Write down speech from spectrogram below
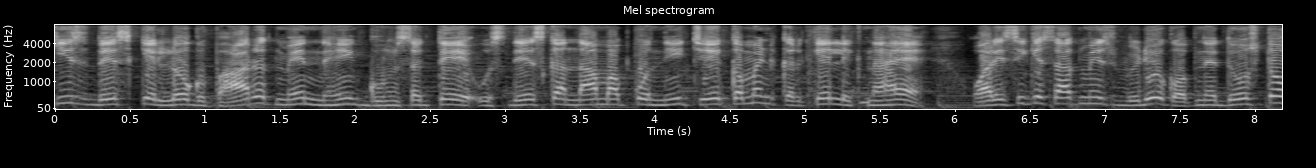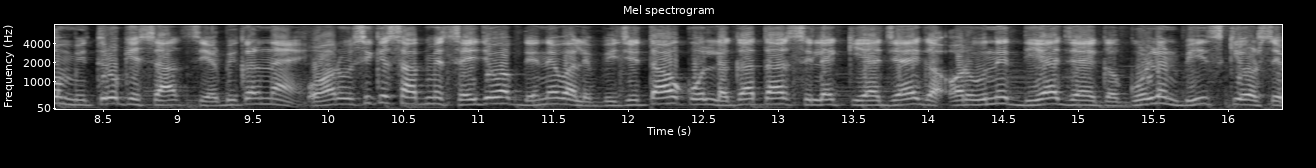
किस देश के लोग भारत में नहीं घूम सकते? उस देश का नाम आपको नीचे कमेंट करके लिखना है। और इसी के साथ में इस वीडियो को अपने दोस्तों और मित्रों के साथ शेयर भी करना है। और उसी के साथ में सही जवाब देने वाले विजेताओं को लगातार सिलेक्ट किया जाएगा और उन्हें दिया जाएगा गोल्डन बीस की ओर से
